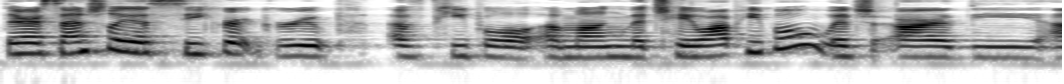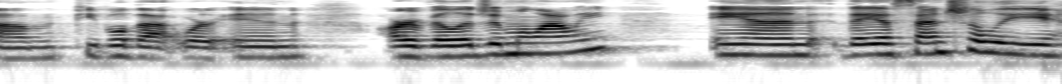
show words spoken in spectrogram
they're essentially a secret group of people among the Chewa people, which are the um, people that were in our village in Malawi. And they essentially,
